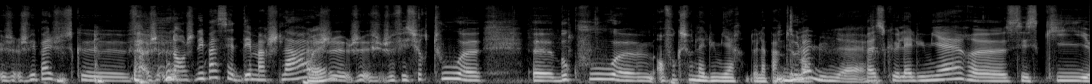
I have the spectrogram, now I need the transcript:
je, je vais pas jusque. non, je n'ai pas cette démarche-là. Je, je, fais surtout beaucoup en fonction de la lumière de l'appartement. De la lumière. Parce que la lumière, c'est ce qui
